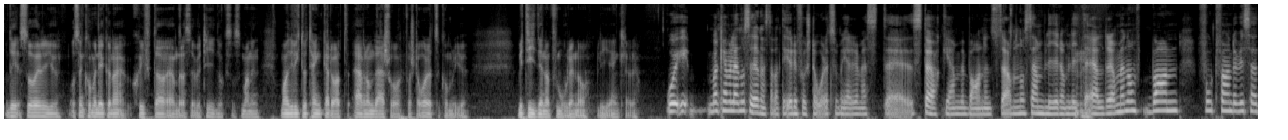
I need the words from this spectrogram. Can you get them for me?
Och det, så är det ju. Och sen kommer det kunna skifta och ändras över tid också. Så man, man, det är viktigt att tänka då att även om det är så första året så kommer det ju med tiden förmodligen att bli enklare. Och man kan väl ändå säga nästan att det är det första året som är det mest eh, stökiga med barnens sömn och sen blir de lite äldre. Men om barn fortfarande visar,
